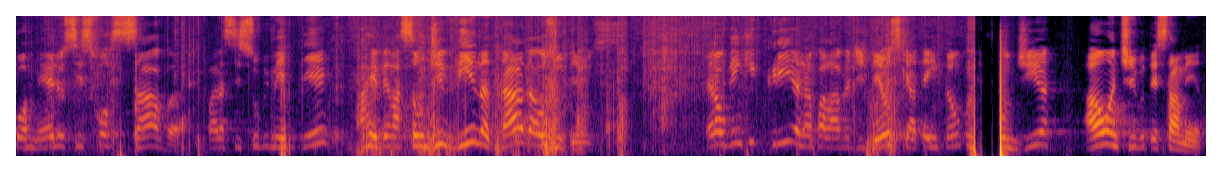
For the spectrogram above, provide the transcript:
Cornélio se esforçava para se submeter à revelação divina dada aos judeus. Era alguém que cria na palavra de Deus que até então correspondia ao Antigo Testamento.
